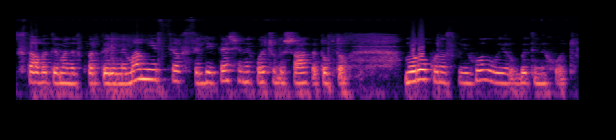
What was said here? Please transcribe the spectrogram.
ставити в мене в квартирі нема місця, в селі теж я не хочу лишати. Тобто мороку на свою голову я робити не хочу.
